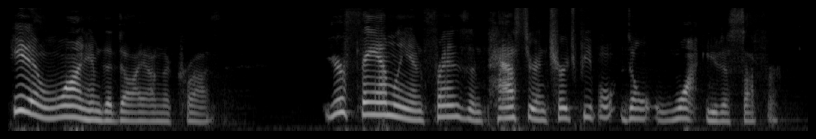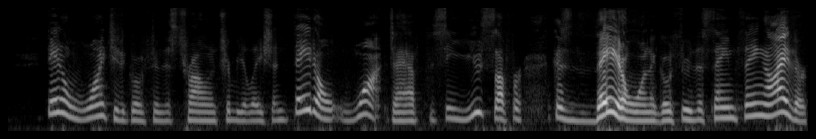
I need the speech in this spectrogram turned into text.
he didn't want him to die on the cross. Your family and friends and pastor and church people don't want you to suffer. They don't want you to go through this trial and tribulation. They don't want to have to see you suffer because they don't want to go through the same thing either.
